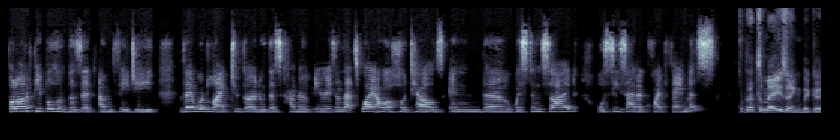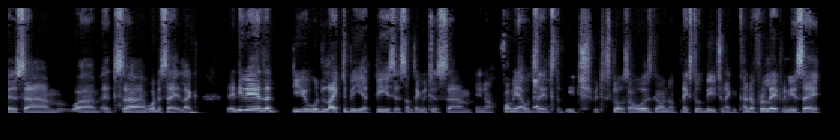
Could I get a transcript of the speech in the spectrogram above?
for a lot of people who visit um, fiji they would like to go to this kind of areas and that's why our hotels in the western side or seaside are quite famous That's amazing because um, um, it's uh, what to say like anywhere that you would like to be at peace is something which is um, you know for me I would say it's the beach which is close. I've always grown up next to a beach and I can kind of relate when you say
